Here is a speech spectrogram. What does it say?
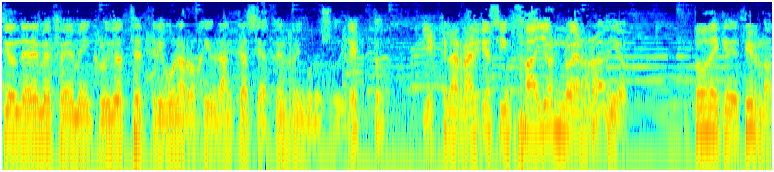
programación de DMFM, incluido este Tribuna Rojiblanca, se hace en riguroso directo. Y es que la radio sin fallos no es radio. Todo hay que decirlo.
